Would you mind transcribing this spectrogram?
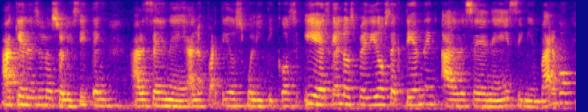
a quienes lo soliciten al CNE, a los partidos políticos. Y es que los pedidos se extienden al CNE, sin embargo,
